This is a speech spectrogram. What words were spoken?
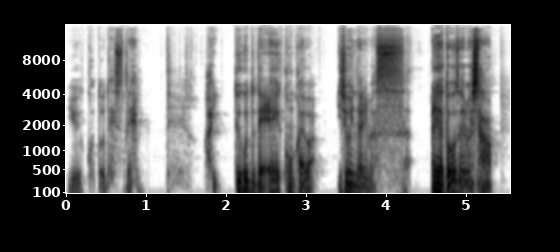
いうことですね。はい。ということで、えー、今回は以上になります。ありがとうございました。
